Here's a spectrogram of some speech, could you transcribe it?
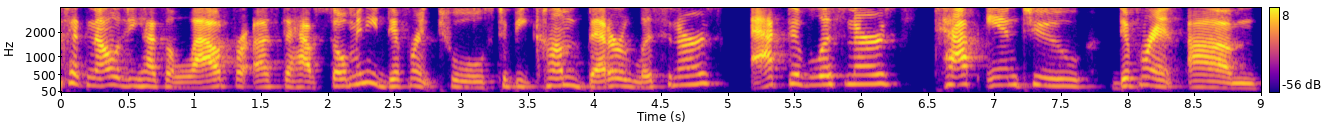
technology has allowed for us to have so many different tools to become better listeners, active listeners, tap into different um,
